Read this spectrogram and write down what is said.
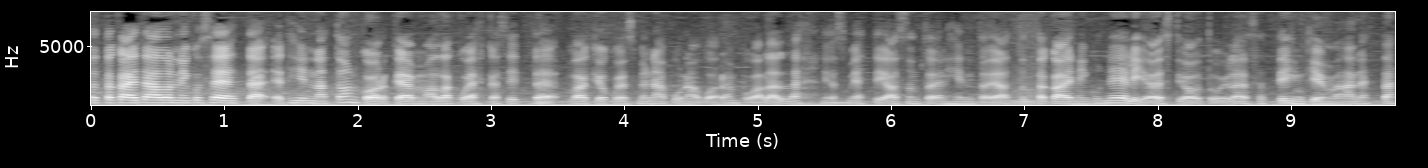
Totta kai täällä on niinku se, että, että hinnat on korkeammalla kuin ehkä sitten, vaikka joku jos mennään punavuoren puolelle, niin jos miettii asuntojen hintoja. Totta kai niinku neljöistä joutuu yleensä tinkimään, että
